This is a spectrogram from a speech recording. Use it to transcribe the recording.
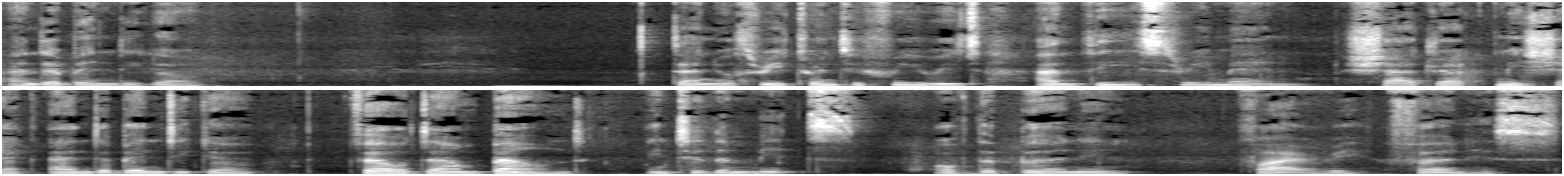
and Abednego. Daniel 3:23 reads, "And these three men, Shadrach, Meshach, and Abednego, fell down bound into the midst of the burning fiery furnace."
